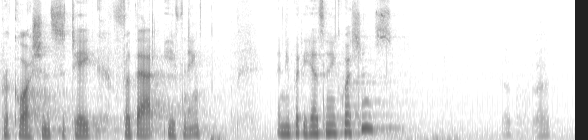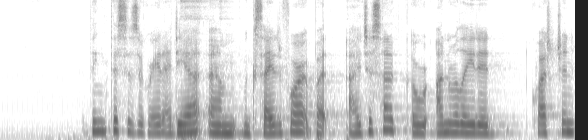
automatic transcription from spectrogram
precautions to take for that evening. Anybody has any questions? I think this is a great idea. I'm excited for it, but I just had an unrelated question.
